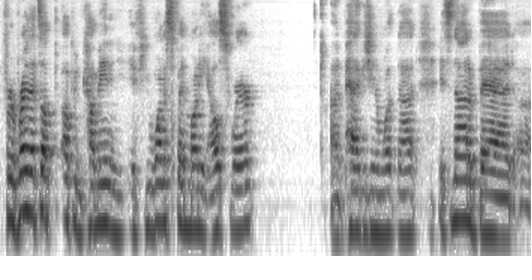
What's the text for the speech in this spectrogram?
for a brand that's up, up and coming, and if you want to spend money elsewhere on packaging and whatnot, it's not a bad... Uh,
